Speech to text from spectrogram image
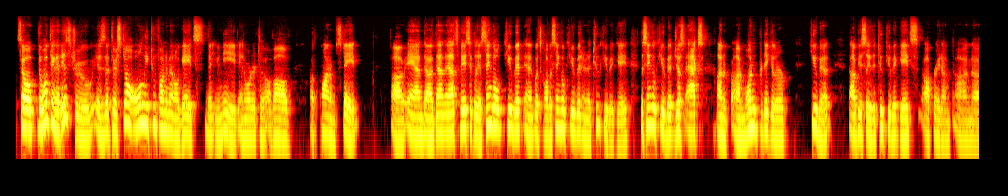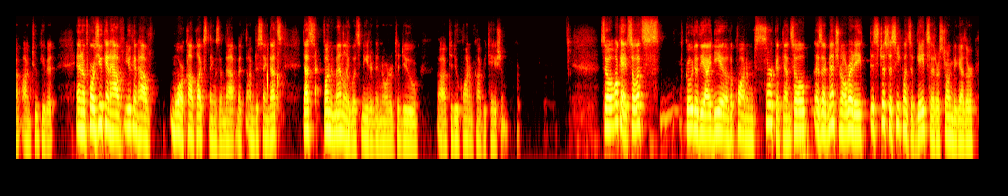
So the one thing that is true is that there's still only two fundamental gates that you need in order to evolve a quantum state. Uh, and uh, that, that's basically a single qubit and what's called a single qubit and a two qubit gate. The single qubit just acts on, a, on one particular qubit. Obviously, the two qubit gates operate on, on, uh, on two qubit. And of course, you can have you can have more complex things than that, but I'm just saying that's that's fundamentally what's needed in order to do uh, to do quantum computation. So okay, so let's go to the idea of a quantum circuit then. So as I mentioned already, it's just a sequence of gates that are strung together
